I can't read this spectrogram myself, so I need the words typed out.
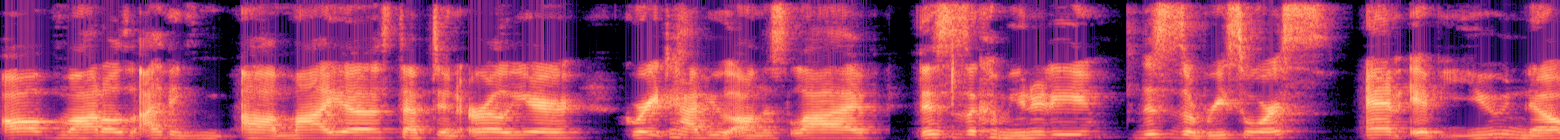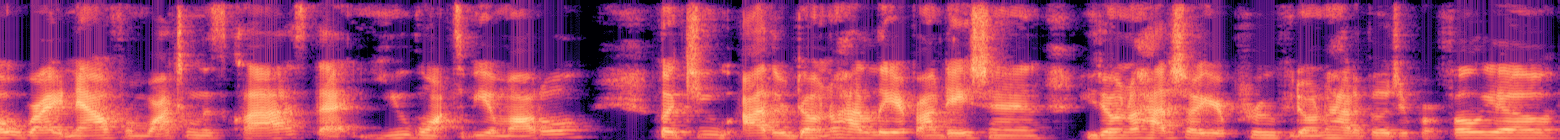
All the models, I think uh, Maya stepped in earlier. Great to have you on this live. This is a community. This is a resource. And if you know right now from watching this class that you want to be a model, but you either don't know how to lay your foundation, you don't know how to show your proof, you don't know how to build your portfolio,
